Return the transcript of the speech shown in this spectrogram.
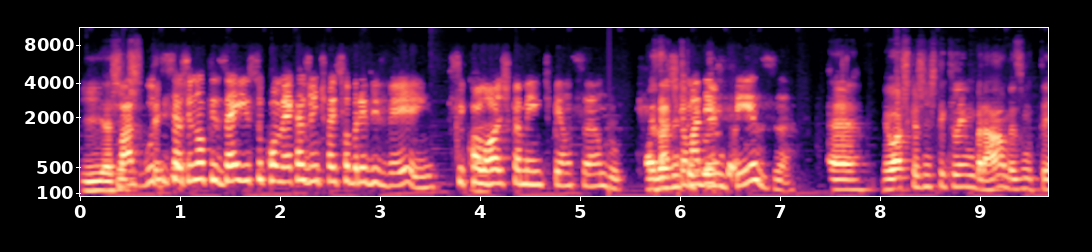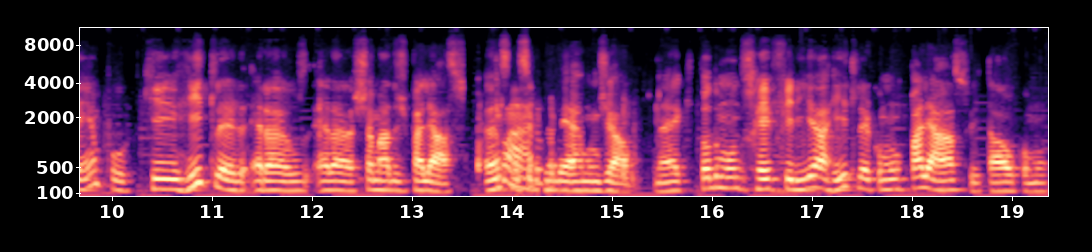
E a gente Mas, Guti, que... se a gente não fizer isso, como é que a gente vai sobreviver, hein? Psicologicamente é. pensando. Mas Acho que é uma defesa. É, eu acho que a gente tem que lembrar ao mesmo tempo que Hitler era, era chamado de palhaço antes claro. da Segunda Guerra Mundial, né? Que todo mundo se referia a Hitler como um palhaço e tal, como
